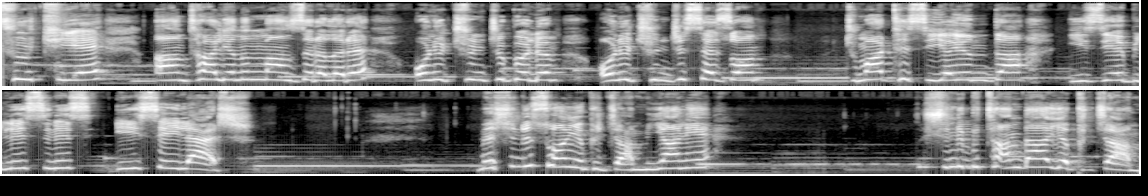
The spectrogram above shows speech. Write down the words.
Türkiye, Antalya'nın manzaraları 13. bölüm, 13. sezon Cumartesi yayında izleyebilirsiniz. İyi seyirler. Ve şimdi son yapacağım. Yani şimdi bir tane daha yapacağım.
